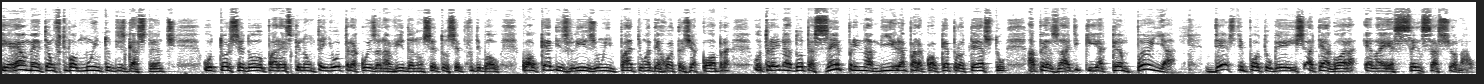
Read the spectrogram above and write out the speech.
E realmente é um futebol muito desgastante. O torcedor parece que não tem outra coisa na vida a não ser torcer para futebol. Qualquer deslize, um empate, uma derrota já cobra. O treinador está sempre na mira para qualquer protesto, apesar de que a campanha deste português até agora ela é sensacional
